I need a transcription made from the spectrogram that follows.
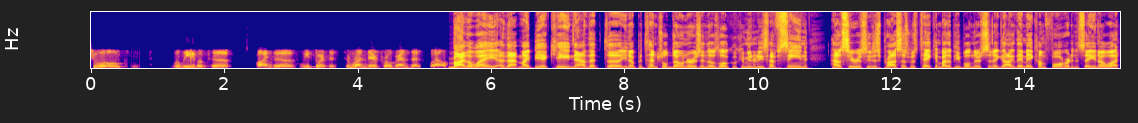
shuls will be able to find the resources to run their programs as well. By the way, uh, that might be a key. Now that uh, you know potential donors in those local communities have seen how seriously this process was taken by the people in their synagogue, they may come forward and say, you know what,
